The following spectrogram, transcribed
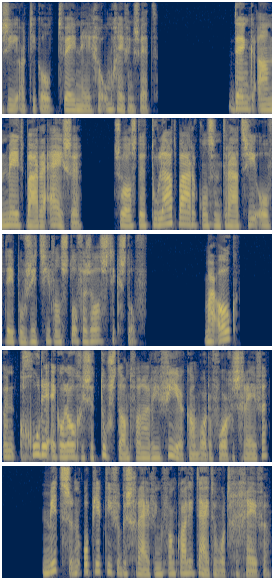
zie artikel 2.9 Omgevingswet. Denk aan meetbare eisen, zoals de toelaatbare concentratie of depositie van stoffen zoals stikstof. Maar ook een goede ecologische toestand van een rivier kan worden voorgeschreven, mits een objectieve beschrijving van kwaliteiten wordt gegeven.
